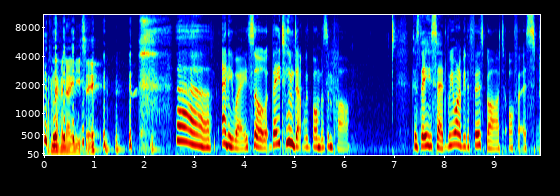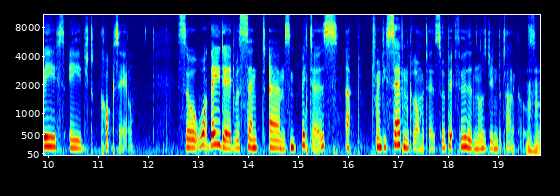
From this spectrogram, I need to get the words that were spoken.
I've never known you to. Ah, anyway, so they teamed up with Bompas and Parr because they said we want to be the first bar to offer a space-aged cocktail. So what they did was sent um, some bitters up 27 kilometers, so a bit further than those gin botanicals. Mm-hmm.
